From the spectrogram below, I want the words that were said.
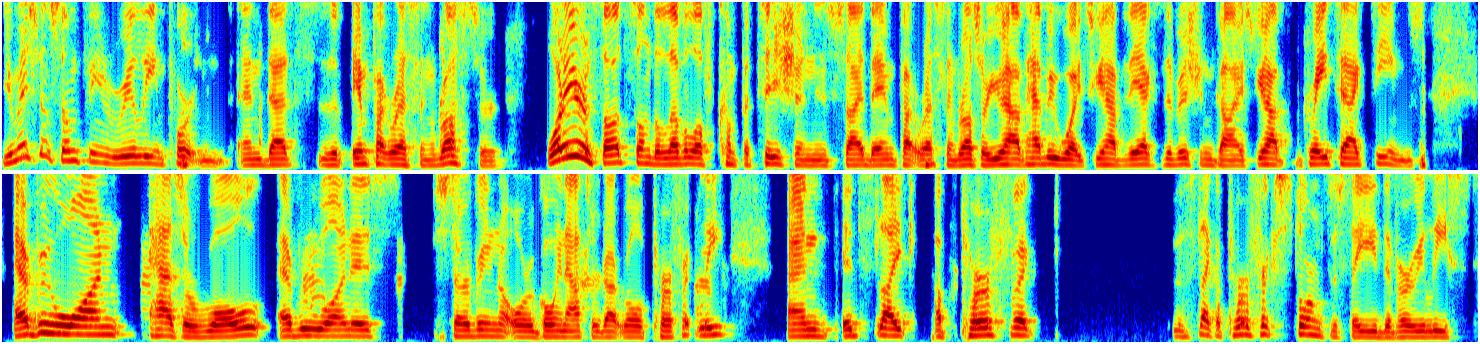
You mentioned something really important, and that's the Impact Wrestling roster. What are your thoughts on the level of competition inside the Impact Wrestling roster? You have heavyweights, you have the X Division guys, you have great tag teams. Everyone has a role. Everyone is serving or going after that role perfectly, and it's like a perfect. It's like a perfect storm to say the very least.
